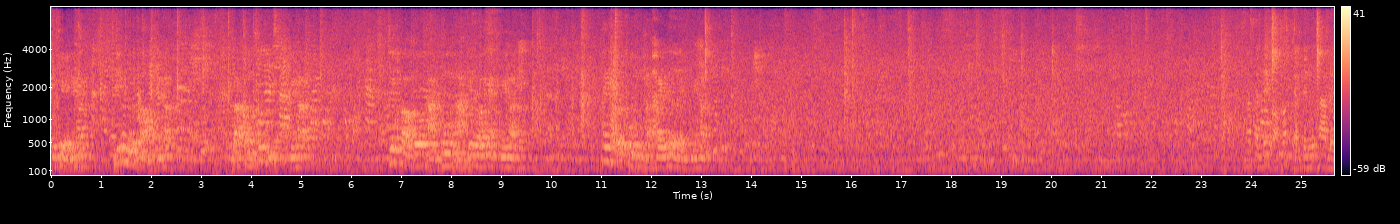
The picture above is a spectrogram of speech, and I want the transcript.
โอเคนะครับที่ก็ดูต่อนะครับสำหรับคนที่นะครับเชื่อมต่อตัวฐานมูลฐานเรียบร้อยเนี่ยนะครับให้กดปุ่มถัดไปได้เลยนะครับถ้าแผ่นเด้งออกก็แถมเป็นรูปภาพเลย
